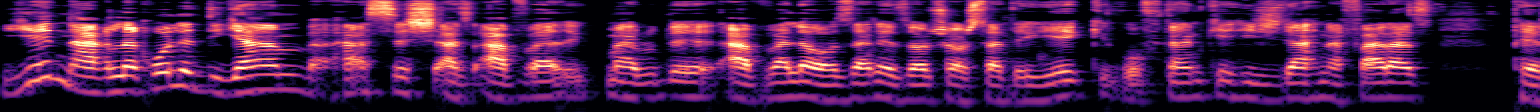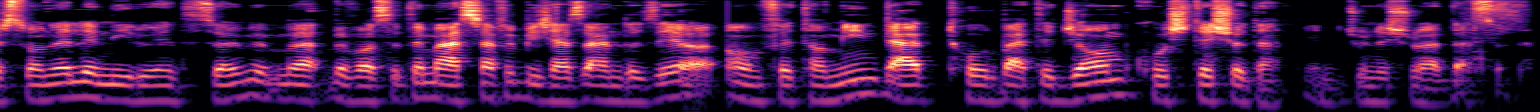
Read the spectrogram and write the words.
یه نقل قول دیگه هم هستش از اول مربوط اول آذر 1401 که گفتن که 18 نفر از پرسنل نیروی انتظامی به واسطه مصرف بیش از اندازه آمفتامین در تربت جام کشته شدن. یعنی جونشون رو دست دادن.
